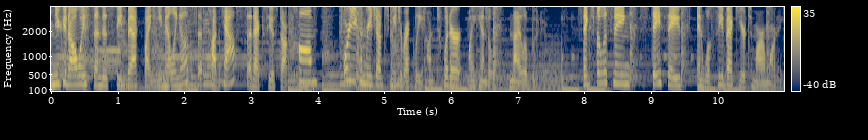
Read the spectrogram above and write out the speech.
You can always send us feedback by emailing us at podcasts at axios.com, or you can reach out to me directly on Twitter. My handle's Niala Boodhoo. Thanks for listening. Stay safe, and we'll see you back here tomorrow morning.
